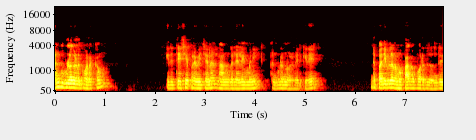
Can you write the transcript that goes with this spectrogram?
அன்பு உள்ளங்களுக்கு வணக்கம். இது தேசிய பறவை சேனல். நான் உங்கள் நிலைமணி. அன்புடன் வரவேற்கிறேன். இந்த பதிவில் நம்ம பார்க்க போகிறது வந்து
